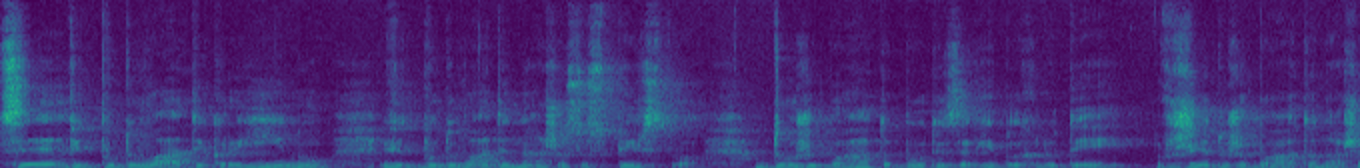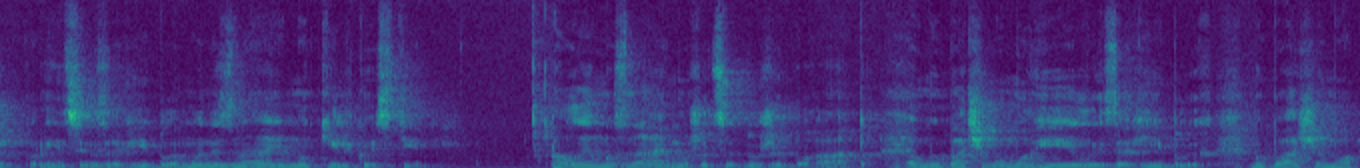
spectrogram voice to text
Це відбудувати країну, відбудувати наше суспільство. Дуже багато буде загиблих людей. Вже дуже багато наших українців загибло. Ми не знаємо кількості. Але ми знаємо, що це дуже багато. Ми бачимо могили загиблих, ми бачимо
